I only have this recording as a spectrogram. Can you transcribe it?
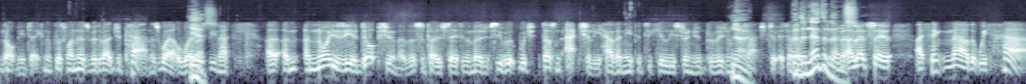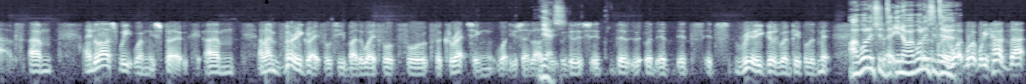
not been taken. Of course, one knows a bit about Japan as well, where Yes. there's been a, a, a noisy adoption of a supposed state of emergency, which doesn't actually have any particularly stringent provisions No. attached to it. But And- the and- Netherlands- and let's say, I think now that we have, um, and last week when we spoke, um, and I'm very grateful to you, by the way, for, for, for correcting what you said last Yes. week, because it's it, the, it, it's it's really good when people admit. I wanted to, do, you know, I wanted to do it. What, what we had that,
